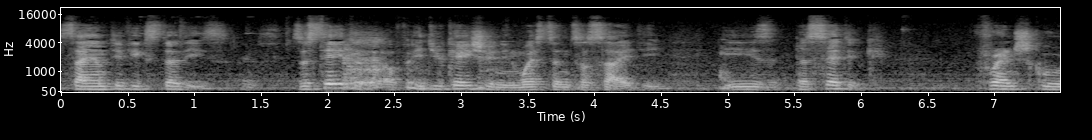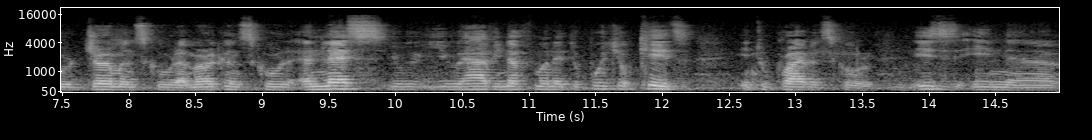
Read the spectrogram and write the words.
scientific studies. Yes. The state of education in Western society is pathetic. French school, German school, American school, unless you, you have enough money to put your kids into private school, is in a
